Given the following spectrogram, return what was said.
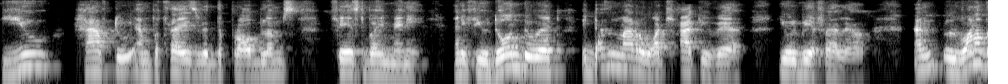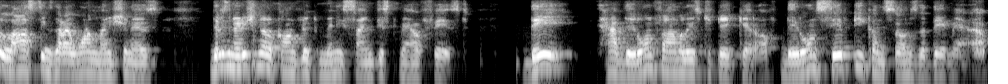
You have to empathize with the problems faced by many. And if you don't do it, it doesn't matter what hat you wear, you will be a failure. And one of the last things that I want to mention is there is an additional conflict many scientists may have faced. They have their own families to take care of, their own safety concerns that they may have,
